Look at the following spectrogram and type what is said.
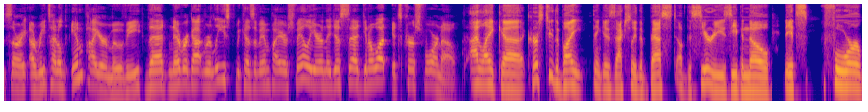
sorry, a retitled Empire movie that never got released because of Empire's failure, and they just said, you know what, it's Curse Four now. I like uh, Curse 2 the Bite. think is actually the best of the series, even though it's four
